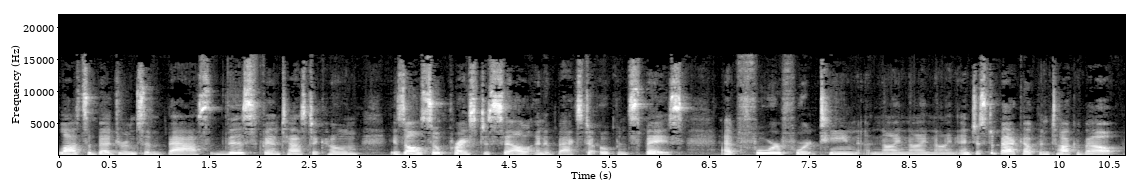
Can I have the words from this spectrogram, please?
lots of bedrooms and baths. This fantastic home is also priced to sell and it backs to open space at four fourteen nine nine nine. And just to back up and talk about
